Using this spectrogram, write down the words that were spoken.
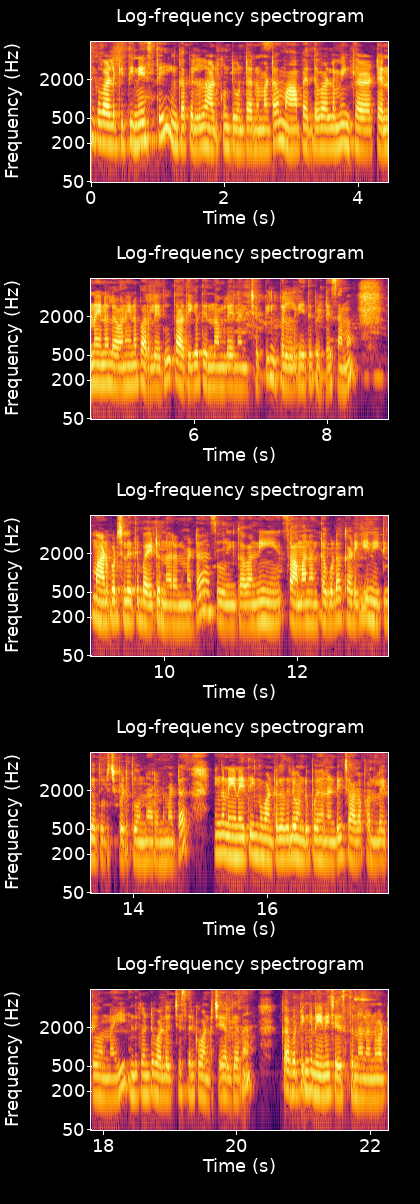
ఇంకా వాళ్ళకి తినేస్తే ఇంకా పిల్లలు ఆడుకుంటూ ఉంటారనమాట మా పెద్దవాళ్ళమే ఇంకా టెన్ అయినా లెవెన్ అయినా పర్లేదు. తాతీగా తిందాంలేనని చెప్పి ఇంక పిల్లలకి అయితే పెట్టేశాము. మా ఆడపడుచులు అయితే బయట ఉన్నారనమాట సో ఇంకా అవన్నీ సామాన్ అంతా కూడా కడిగి నీట్గా తుడిచి పెడుతూ ఉన్నారనమాట ఇంకా నేనైతే ఇంకా వంటగదిలో ఉండిపోయానండి. చాలా పనులు అయితే ఉన్నాయి. ఎందుకంటే వాళ్ళు వచ్చేసరికి వంట చేయాలి కదా. కాబట్టి ఇంక నేనే చేస్తున్నాను అనమాట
